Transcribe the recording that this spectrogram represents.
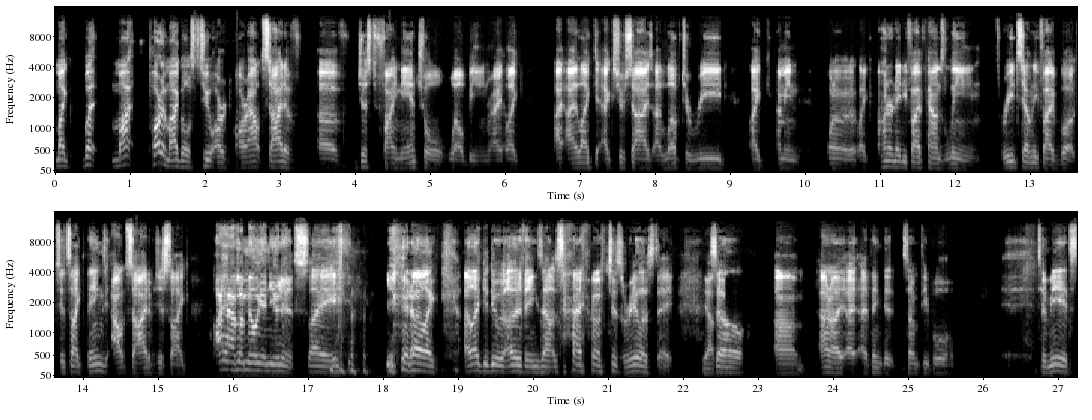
my but my part of my goals too are are outside of of just financial well being. Right? Like, I, I like to exercise. I love to read. Like, I mean, one of the, like 185 pounds lean. Read 75 books. It's like things outside of just like I have a million units. Like, you know, like I like to do other things outside of just real estate. Yep. So, um, I don't know. I, I think that some people, to me, it's,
